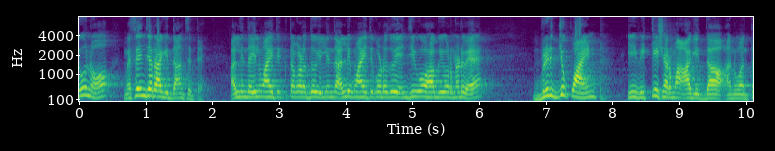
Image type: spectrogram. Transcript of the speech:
ಇವನು ಮೆಸೆಂಜರ್ ಆಗಿದ್ದ ಅನಿಸುತ್ತೆ. ಅಲ್ಲಿಂದ ಇಲ್ಲಿ ಮಾಹಿತಿ ತಗೊಳ್ಳೋದು, ಇಲ್ಲಿಂದ ಅಲ್ಲಿಗೆ ಮಾಹಿತಿ ಕೊಡೋದು ಎನ್ ಜಿ ಒ ಹಾಗೂ ಇವರ ನಡುವೆ ಬ್ರಿಡ್ಜ್ ಪಾಯಿಂಟ್ ಈ ವಿಕ್ಕಿ ಶರ್ಮಾ ಆಗಿದ್ದ ಅನ್ನುವಂಥ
